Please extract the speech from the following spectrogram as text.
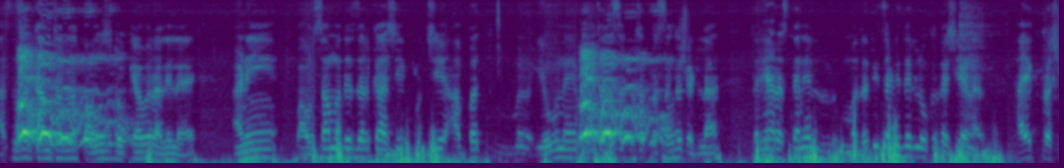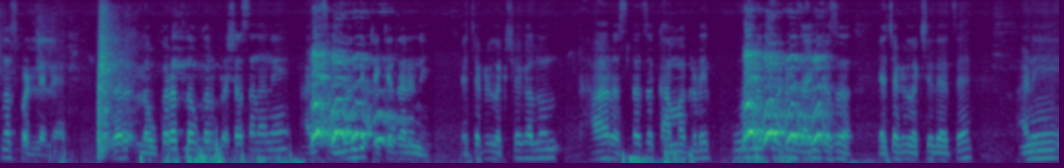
असं जर काम चाललं पाऊस डोक्यावर आलेला आहे आणि पावसामध्ये जर का अशी कुठची आपत येऊ नये पण जर असा कुठचा प्रसंग घडला तर ह्या रस्त्याने मदतीसाठी तरी लोक कशी येणार? हा एक प्रश्नच पडलेला आहे. तर लवकरात लवकर प्रशासनाने आणि संबंधित ठेकेदाराने याच्याकडे लक्ष घालून हा रस्त्याचं कामाकडे पूर्ण जाईल कसं याच्याकडे लक्ष द्यायचं आहे आणि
